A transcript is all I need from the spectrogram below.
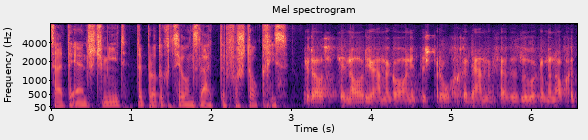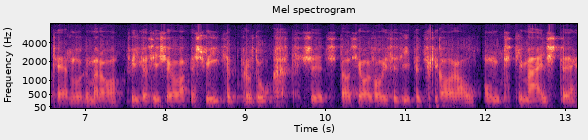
sagt Ernst Schmid, der Produktionsleiter von Stockis. Das Szenario haben wir gar nicht besprochen. Da haben wir gesagt, das schauen wir nachher schauen wir an. Weil das ist ja ein Schweizer Produkt, ist jetzt das Jahr 75 Jahre alt und die meisten,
